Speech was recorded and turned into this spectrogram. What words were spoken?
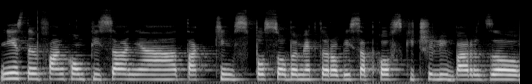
Nie jestem fanką pisania takim sposobem, jak to robi Sapkowski, czyli bardzo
